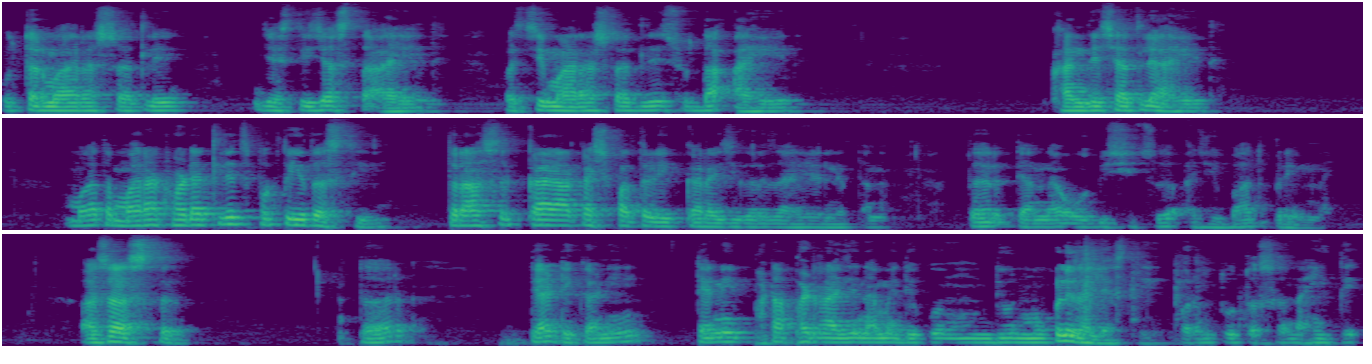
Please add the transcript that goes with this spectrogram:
उत्तर महाराष्ट्रातले जास्तीत जास्त आहेत. पश्चिम महाराष्ट्रातले सुद्धा आहेत. खानदेशातले आहेत. मग आता मराठवाड्यातलेच फक्त येत असतील तर असं काय आकाश पातळी करायची गरज आहे या नेत्यांना? तर त्यांना ओबीसीचं अजिबात प्रेम नाही. असं असतं. तर त्या ठिकाणी त्यांनी फटाफट राजीनामे देऊन देऊन मोकळे झाले असते. परंतु तसं नाही ते.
